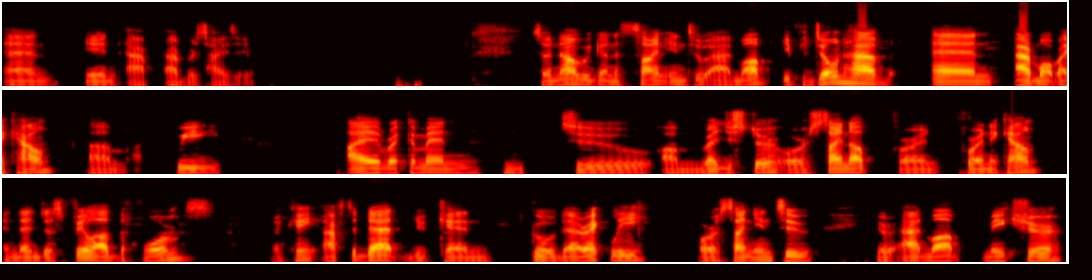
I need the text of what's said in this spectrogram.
and in-app advertising. So now we're gonna sign into AdMob. If you don't have an AdMob account, um, we I recommend to um, register or sign up for an for an account and then just fill out the forms. Okay. After that, you can go directly or sign into your AdMob. Make sure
